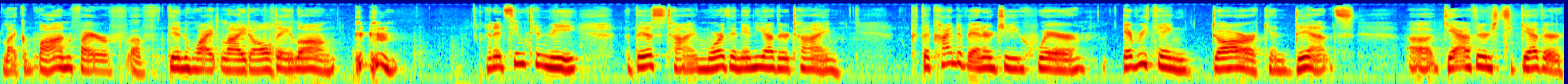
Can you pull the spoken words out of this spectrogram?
like a bonfire of, of thin white light all day long. and it seemed to me this time, more than any other time, the kind of energy where everything dark and dense uh, gathers together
